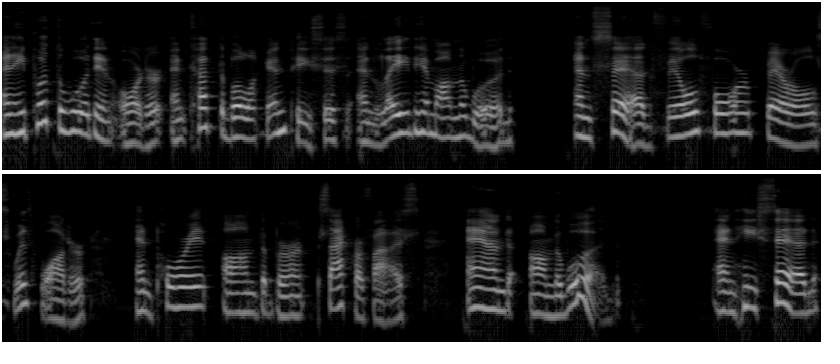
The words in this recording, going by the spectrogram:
And he put the wood in order, and cut the bullock in pieces, and laid him on the wood, and said, Fill four barrels with water, and pour it on the burnt sacrifice and on the wood. And he said,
